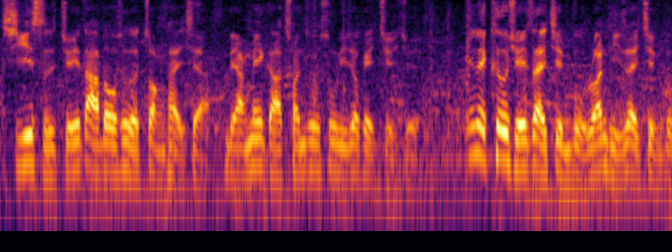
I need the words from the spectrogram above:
其实绝大多数的状态下，两 mega 传输速率就可以解决，因为科学在进步，软体在进步，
